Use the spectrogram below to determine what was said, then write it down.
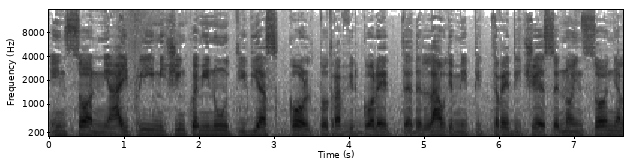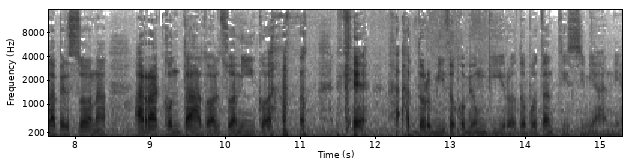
insonnia ai primi 5 minuti di ascolto, tra virgolette, dell'audio MP3 DCS no insonnia, la persona ha raccontato al suo amico che ha dormito come un ghiro dopo tantissimi anni.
